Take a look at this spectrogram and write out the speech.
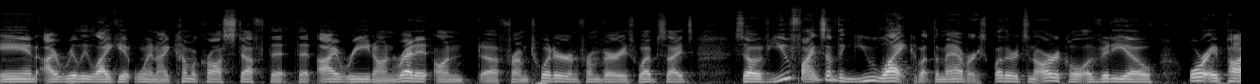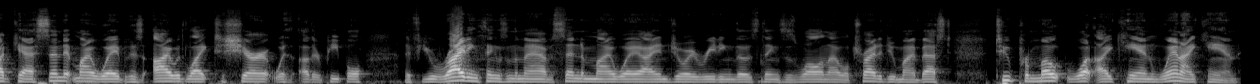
and I really like it when I come across stuff that that I read on Reddit, on uh, from Twitter, and from various websites. So if you find something you like about the Mavericks, whether it's an article, a video, or a podcast, send it my way because I would like to share it with other people. If you're writing things on the Mavs, send them my way. I enjoy reading those things as well, and I will try to do my best to promote what I can when I can.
